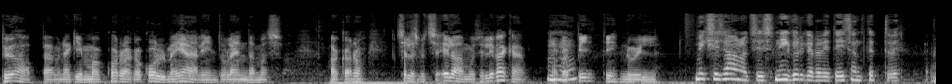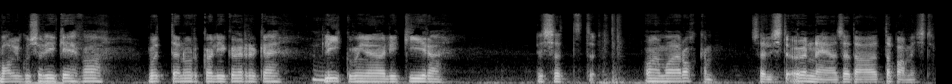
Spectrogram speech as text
pühapäev nägin ma korraga kolme jäälindu lendamas. aga noh, selles mõttes elamus oli vägev uh, -huh. aga mhm. pilti null. miks ei saanud siis, nii kõrgel olid, ei saanud kätte või? valgus oli kehva, võttenurk oli kõrge uh, -huh. liikumine oli kiire, lihtsalt on vaja rohkem sellist õnne ja seda tabamist.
